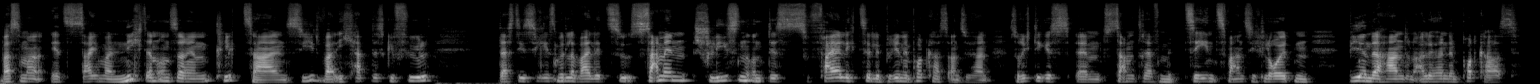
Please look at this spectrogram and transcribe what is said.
was man jetzt, sage ich mal, nicht an unseren Klickzahlen sieht, weil ich habe das Gefühl, dass die sich jetzt mittlerweile zusammenschließen und das feierlich zelebrieren, den Podcast anzuhören. So richtiges ähm, Zusammentreffen mit 10, 20 Leuten, Bier in der Hand und alle hören den Podcast.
